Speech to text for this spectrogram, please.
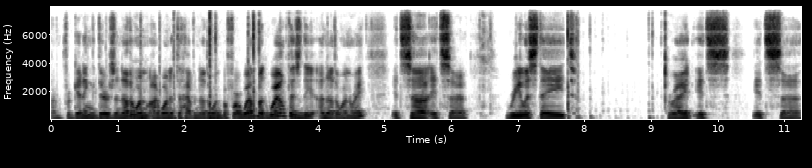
I'm forgetting. There's another one. I wanted to have another one before wealth but wealth is the another one right? It's uh it's uh real estate right? It's it's uh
